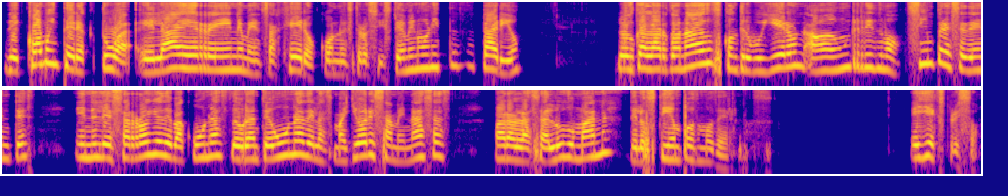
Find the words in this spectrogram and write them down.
de cómo interactúa el ARN mensajero con nuestro sistema inmunitario, los galardonados contribuyeron a un ritmo sin precedentes en el desarrollo de vacunas durante una de las mayores amenazas para la salud humana de los tiempos modernos. Ella expresó,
